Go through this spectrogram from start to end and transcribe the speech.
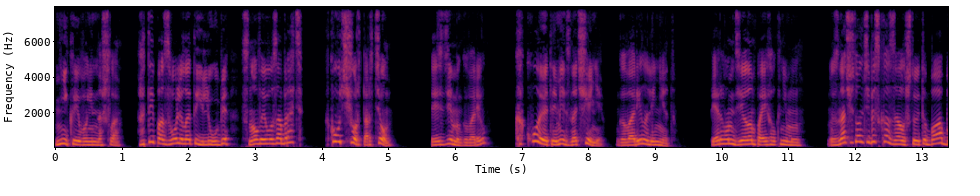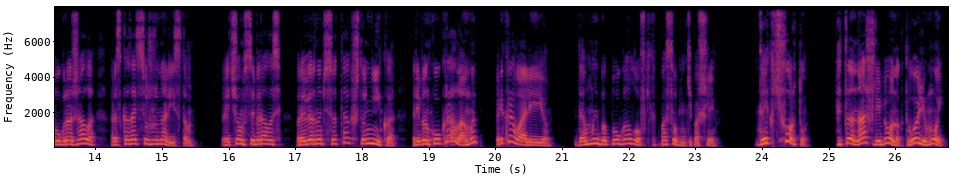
Ника его не нашла. А ты позволил этой Любе снова его забрать? Какого черта, Артем? Ты с Димой говорил? Какое это имеет значение, говорил или нет? Первым делом поехал к нему. Значит, он тебе сказал, что эта баба угрожала рассказать все журналистам. Причем собиралась провернуть все так, что Ника ребенка украла, а мы прикрывали ее. Да мы бы по уголовке, как пособники, пошли. Да и к черту! Это наш ребенок, твой или мой.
